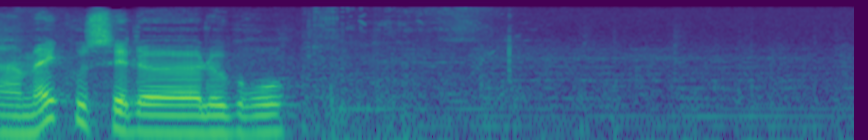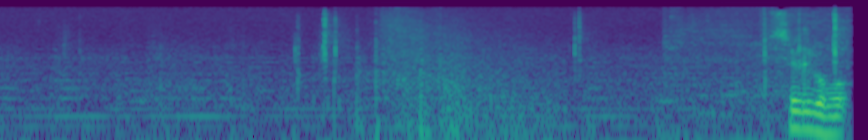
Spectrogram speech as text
C'est un mec ou c'est le, le gros C'est le gros.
